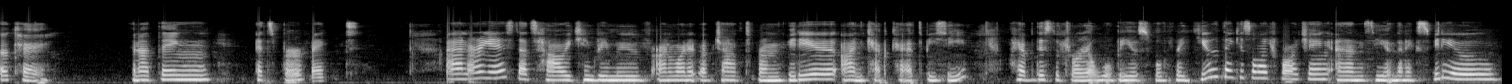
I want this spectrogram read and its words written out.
Okay and I think it's perfect and alright guys, that's how you can remove unwanted object from video on CapCut PC. I hope this tutorial will be useful for you. Thank you so much for watching and see you in the next video.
